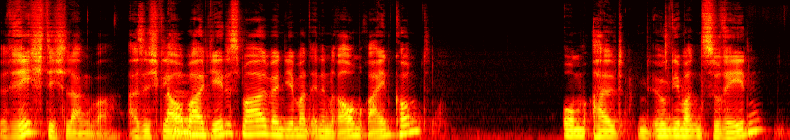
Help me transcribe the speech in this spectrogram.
richtig lang war. Also ich glaube hm. halt jedes Mal, wenn jemand in den Raum reinkommt, um halt mit irgendjemandem zu reden,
